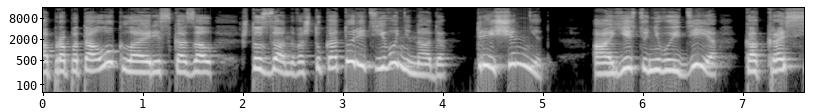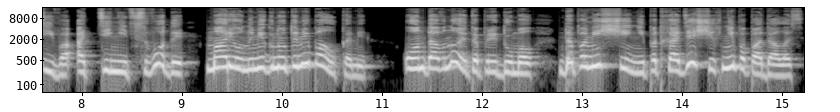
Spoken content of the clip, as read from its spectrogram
А про потолок Лайри сказал, что заново штукатурить его не надо, трещин нет. А есть у него идея, как красиво оттенить своды мореными гнутыми балками. Он давно это придумал, до помещений подходящих не попадалось.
